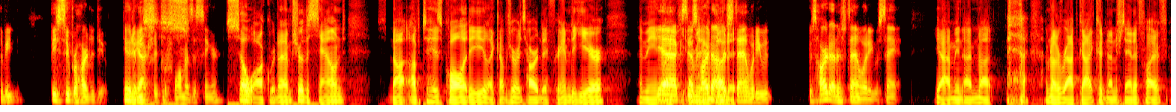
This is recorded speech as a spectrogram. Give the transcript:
It'd be be super hard to do. Dude, to actually perform as a singer. so awkward. And I'm sure the sound is not up to his quality. Like I'm sure it's hard to, for him to hear. I mean, Yeah, like, because it was everything hard to about it. understand what he was. It was hard to understand what he was saying. Yeah, I mean, I'm not, I'm not a rap guy. I couldn't understand if I if it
